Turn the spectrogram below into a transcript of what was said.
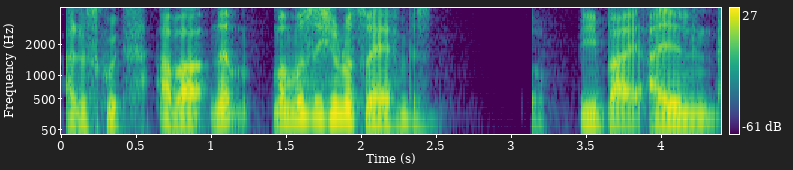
alles cool. Aber ne, man muss sich nur zu helfen wissen. So, wie bei allen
